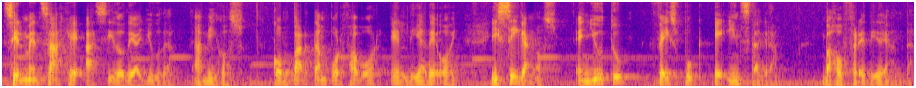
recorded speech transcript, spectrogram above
Si el mensaje ha sido de ayuda, amigos, compartan por favor el día de hoy y síganos en YouTube, Facebook e Instagram bajo Freddy de Anda.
